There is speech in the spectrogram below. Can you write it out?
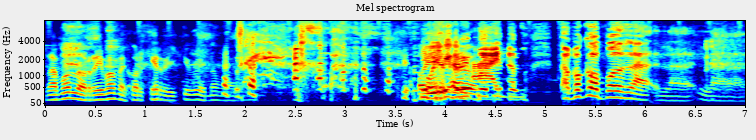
Ramos lo rima mejor que Ricky, güey. No mames. Oye, pero- Ay, tamp- tampoco puedo la, la, la,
